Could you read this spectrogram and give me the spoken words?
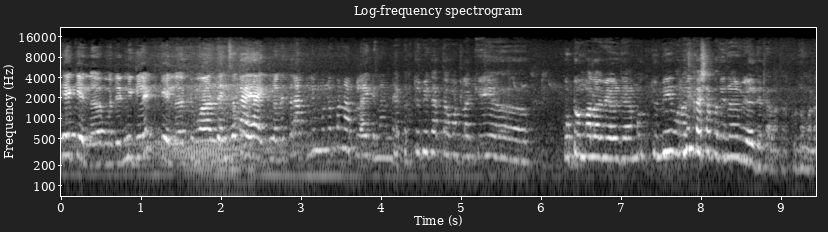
हे केलं म्हणजे निग्लेक्ट केलं किंवा त्यांचं काही ऐकलं नाही तर आपली मुलं पण आपलं ऐकणार नाही पण तुम्ही आता म्हटलं की कुटुंबाला वेळ द्या. मग तुम्ही कशा पद्धतीने वेळ देता कुटुंबाला?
